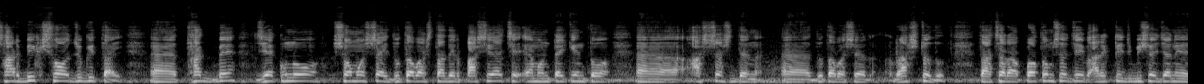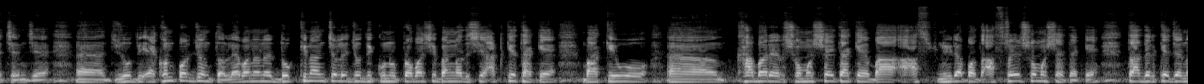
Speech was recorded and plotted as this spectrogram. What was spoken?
সার্বিক সহযোগিতায় থাকবে। যে কোনো সমস্যায় দূতাবাস তাদের পাশে আছে, এমনটাই কিন্তু আশ্বাস দেন দূতাবাসের রাষ্ট্রদূত। তাছাড়া প্রথম সচিব আরেকটি বিষয় জানিয়েছেন যে যদি এখন পর্যন্ত লেবাননের দক্ষিণাঞ্চলে যদি কোনো প্রবাসী বাংলাদেশি আটকে থাকে বা কেউ খাবারের সমস্যায় থাকে বা নিরাপদ আশ্রয়ের সমস্যায় থাকে, তাদেরকে যেন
